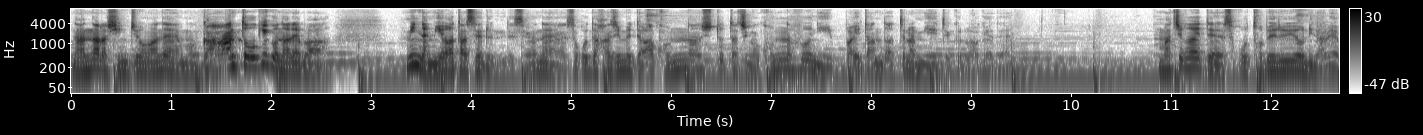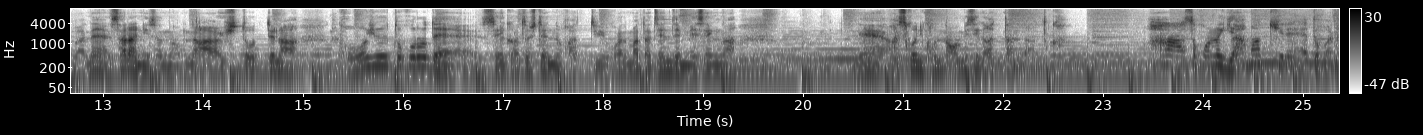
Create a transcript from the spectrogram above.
なんなら身長がねもうガーンと大きくなればみんな見渡せるんですよね。そこで初めてあこんな人たちがこんな風にいっぱいいたんだってのは見えてくるわけで。間違えてそこを飛べるようになればねさらにそのあ人っていうのはこういうところで生活してんのかっていうまた全然目線がねあそこにこんなお店があったんだとかあそこの山きれいとかね。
